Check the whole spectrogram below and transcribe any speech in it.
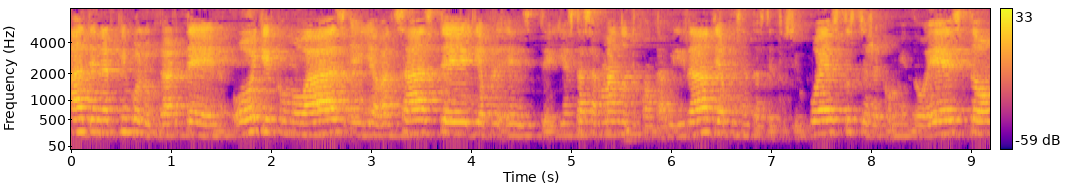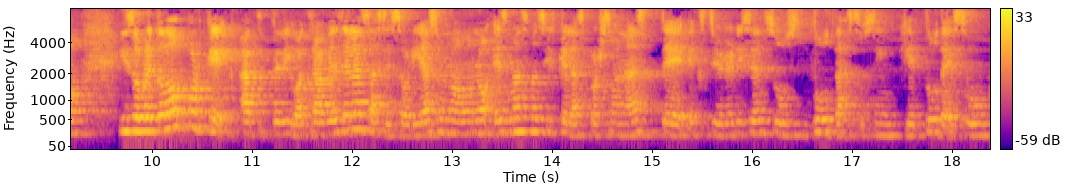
a tener que involucrarte en, oye, ¿cómo vas? Eh, ya avanzaste, ya, este, ya estás armando tu contabilidad, ya presentaste tus impuestos, te recomiendo esto. Y sobre todo porque, te digo, a través de las asesorías uno a uno es más fácil que las personas te exterioricen sus dudas, sus inquietudes, su,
